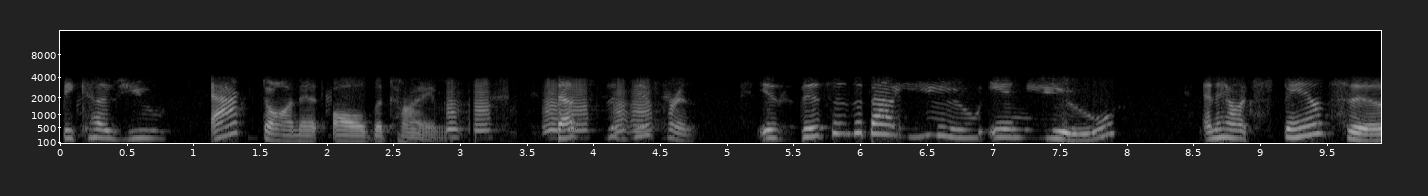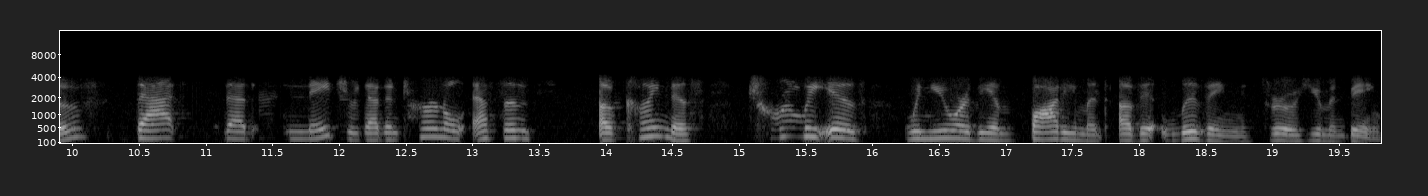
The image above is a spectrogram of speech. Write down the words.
because you act on it all the time. Mhm. That's Mhm. the Mhm. difference. Is this is about you in you and how expansive that that nature, that internal essence of kindness truly is when you are the embodiment of it living through a human being.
